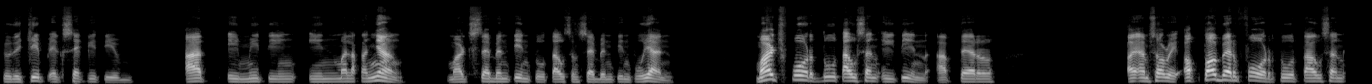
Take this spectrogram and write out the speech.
to the chief executive at a meeting in Malacanang, March 17, 2017 po yan. March 4, 2018, after, I am sorry, October 4, 2018,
